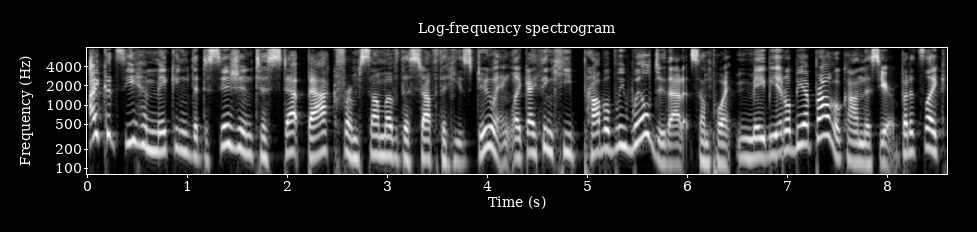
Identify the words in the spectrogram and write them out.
I could see him making the decision to step back from some of the stuff that he's doing. Like, I think he probably will do that at some point. Maybe it'll be at BravoCon this year, but it's like,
